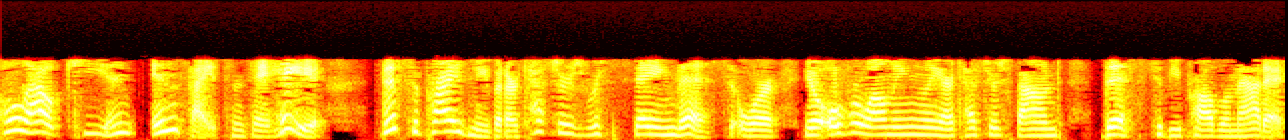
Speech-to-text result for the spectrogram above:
pull out key in- insights and say, "Hey." This surprised me, but our testers were saying this, or you know, overwhelmingly, our testers found this to be problematic.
